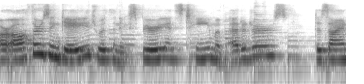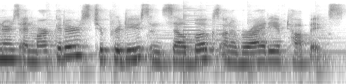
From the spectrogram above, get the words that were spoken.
Our authors engage with an experienced team of editors, designers, and marketers to produce and sell books on a variety of topics.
